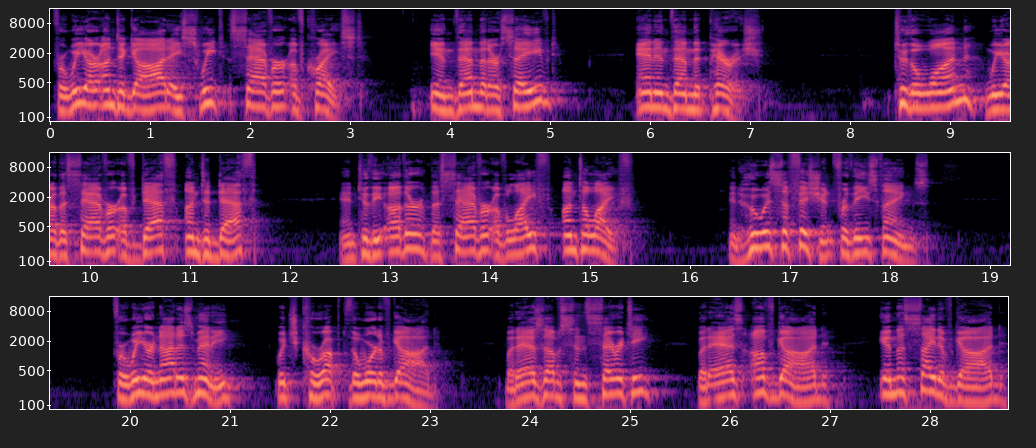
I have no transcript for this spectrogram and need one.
For we are unto God a sweet savour of Christ, in them that are saved, and in them that perish. To the one we are the savour of death unto death, and to the other the savour of life unto life. And who is sufficient for these things? For we are not as many which corrupt the word of God, but as of sincerity, but as of God, in the sight of God,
